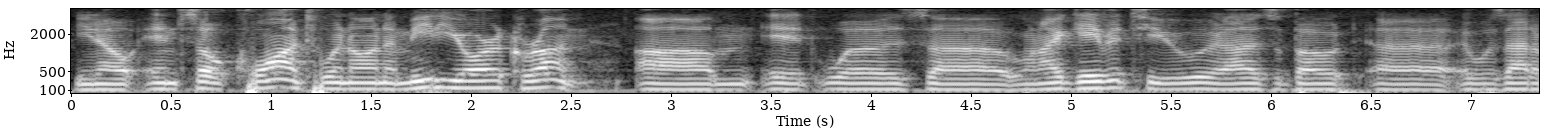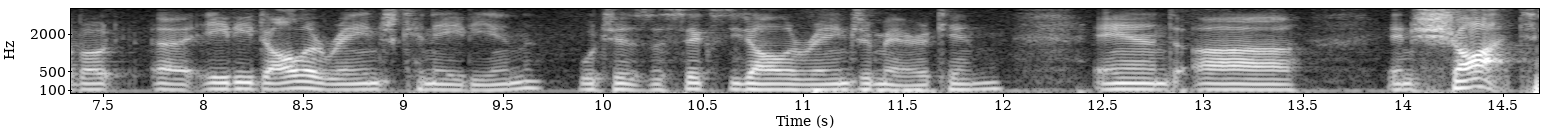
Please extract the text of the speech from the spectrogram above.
you know, and so Quant went on a meteoric run. Um, it was uh, when I gave it to you, it was about uh, it was at about uh, eighty dollar range Canadian, which is the sixty dollar range American, and uh, and shot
